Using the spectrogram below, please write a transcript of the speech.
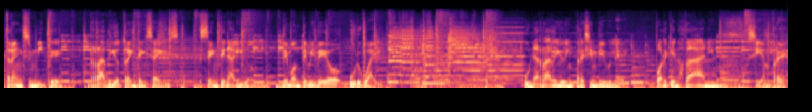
Transmite Radio 36, Centenario, de Montevideo, Uruguay. Una radio imprescindible, porque nos da ánimo siempre.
